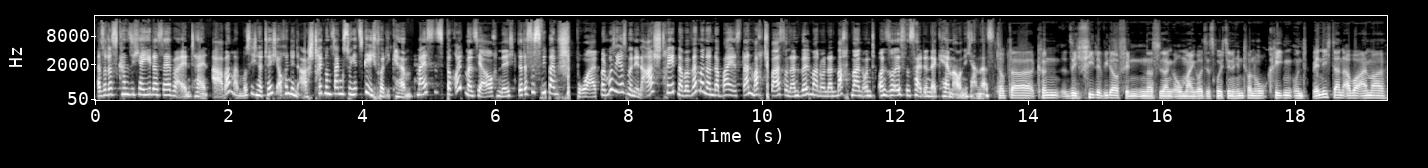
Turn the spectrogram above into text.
Also das kann sich ja jeder selber einteilen. Aber man muss sich natürlich auch in den Arsch treten und sagen, so jetzt gehe ich vor die Cam. Meistens bereut man es ja auch nicht. Das ist wie beim Sport. Man muss sich erstmal in den Arsch treten, aber wenn man dann dabei ist, dann macht Spaß und dann will man und dann macht man und, und so ist es halt in der Cam auch nicht anders. Ich glaube, da können sich viele wiederfinden, dass sie sagen, oh mein Gott, jetzt muss ich den Hintern hochkriegen. Und wenn ich dann aber einmal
